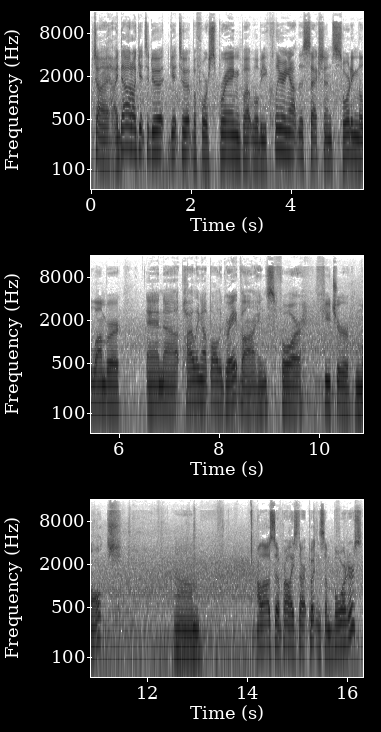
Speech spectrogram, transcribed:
which I, I doubt I'll get to do it, get to it before spring, but we'll be clearing out this section, sorting the lumber, and uh, piling up all the grapevines for future mulch. Um, I'll also probably start putting some borders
